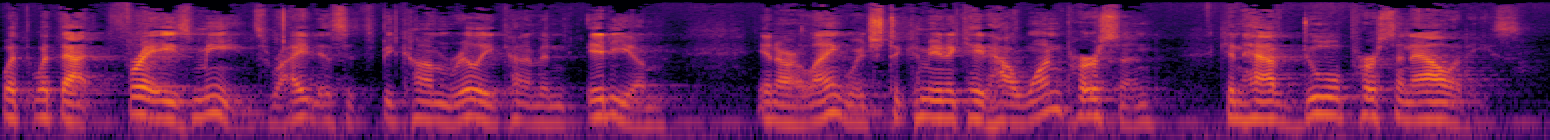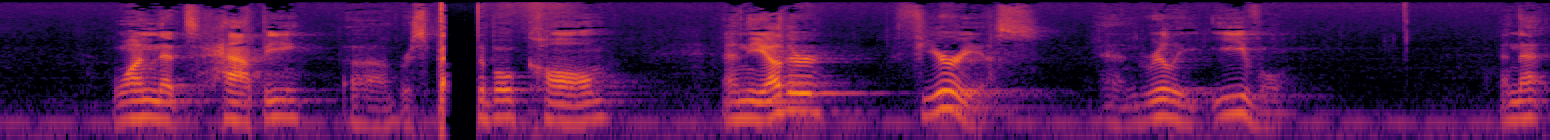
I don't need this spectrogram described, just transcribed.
what, what that phrase means, right? Is it's become really kind of an idiom in our language to communicate how one person can have dual personalities one that's happy, uh, respectable, calm, and the other furious and really evil and that,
